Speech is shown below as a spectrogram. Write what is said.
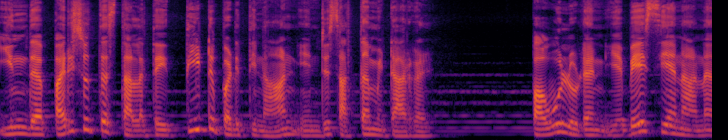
இந்த பரிசுத்த ஸ்தலத்தை தீட்டுப்படுத்தினான் என்று சத்தமிட்டார்கள். பவுலுடன் எபேசியனான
